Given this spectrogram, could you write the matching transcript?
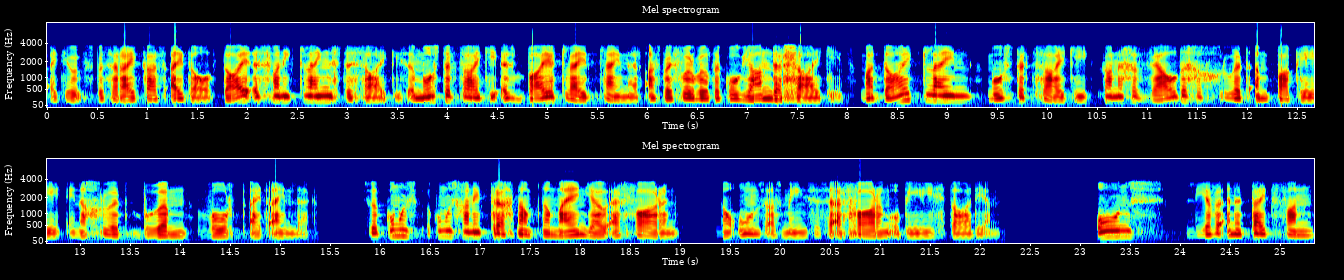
uit jou speserykas uithaal, daai is van die kleinste saadjies. 'n Mosterdsaadjie is baie klein kleiner as byvoorbeeld 'n koriandersaadjie. Maar daai klein mosterdsaadjie kan 'n geweldige groot impak hê en 'n groot boom word uiteindelik. So kom ons kom ons gaan net terug na na my en jou ervaring na ons as mense se ervaring op hierdie stadium. Ons lewe in 'n tyd van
